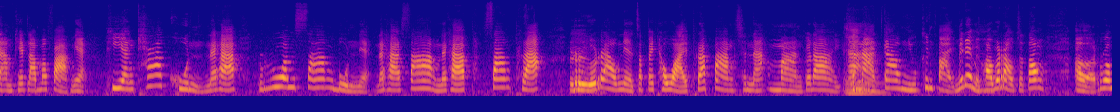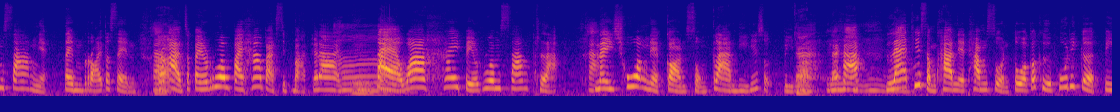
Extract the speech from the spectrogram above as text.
นำเคล็ดลับมาฝากเนี่ยเพียงแค่คุณนะคะร่วมสร้างบุญเนี่ยนะคะสร้างนะคะสร้างพระ หรือเราเนี่ยจะไปถวายพระปางชนะมารก็ได้ค่ะขนาด 9 นิ้วขึ้นไป ไม่ได้หมายความว่าเราจะต้องเอ่อ ร่วมสร้างเนี่ยเต็มร้อยเปอร์เซ็นต์ค่ะเราอาจจะไปร่วมไป 5 บาท 10 บาทก็ได้อ๋อมแต่ว่าให้ไปร่วมสร้างพระค่ะในช่วงเนี่ยก่อนสงกรานต์ดีที่สุดปีหน้าครับนะคะอืมอืมและที่สำคัญเนี่ยทำส่วนตัวก็คือผู้ที่เกิดปี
